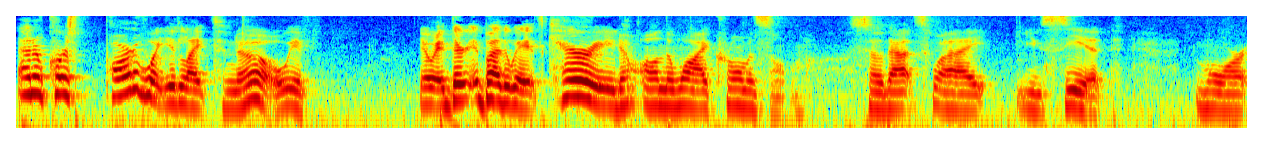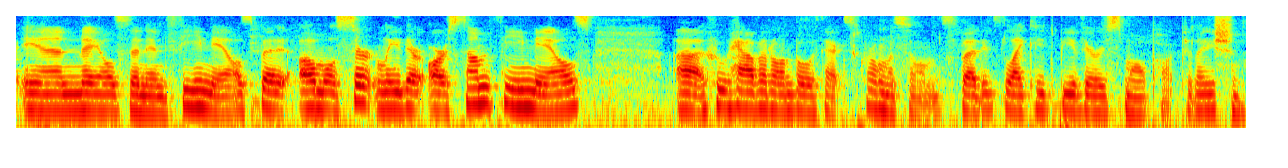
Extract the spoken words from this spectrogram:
And of course, part of what you'd like to know, if know, there, by the way, it's carried on the Y chromosome, so that's why you see it more in males than in females. But almost certainly, there are some females uh, who have it on both X chromosomes, but it's likely to be a very small population.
